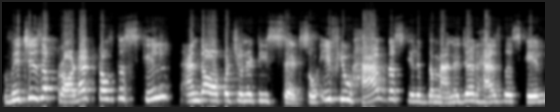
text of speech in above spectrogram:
which is a product of the skill and the opportunity set. So if you have the skill, if the manager has the skill,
